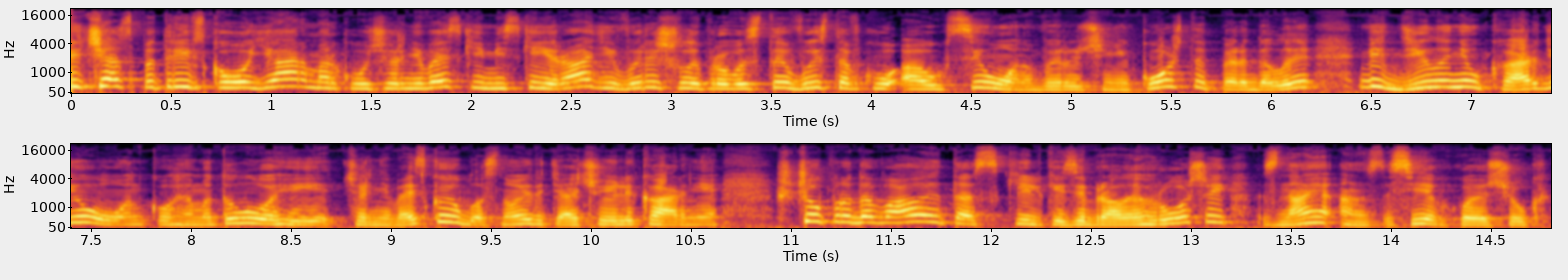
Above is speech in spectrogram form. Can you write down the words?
Під час Петрівського ярмарку у Чернівецькій міській раді вирішили провести виставку аукціон. Виручені кошти передали відділенню кардіоонкогематології Чернівецької обласної дитячої лікарні. Що продавали та скільки зібрали грошей, знає Анастасія Кокоячук.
